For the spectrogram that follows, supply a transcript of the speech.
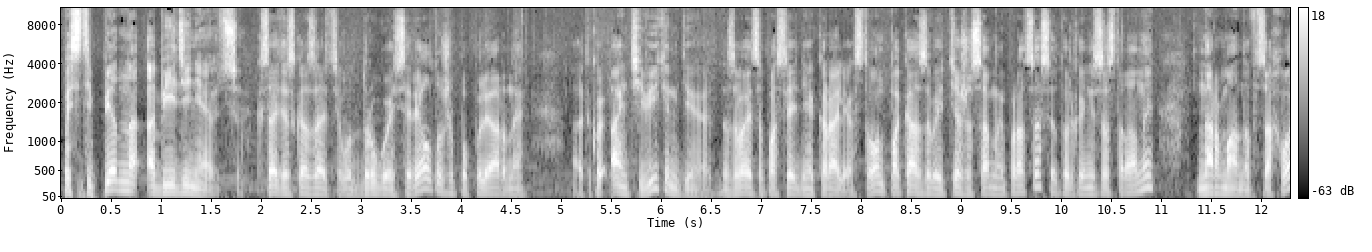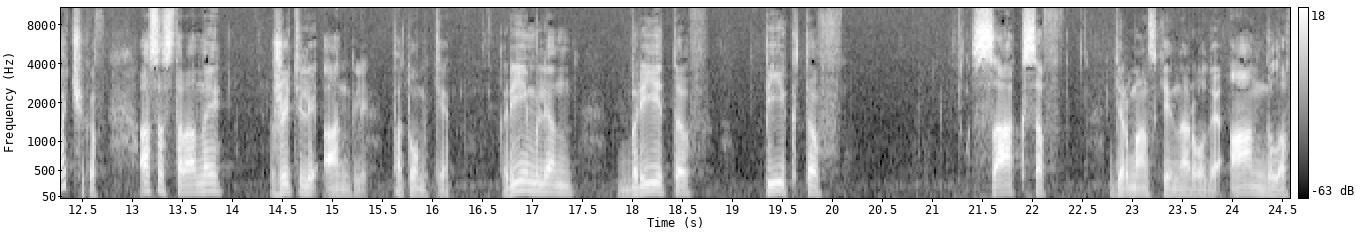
постепенно объединяются. Кстати сказать, вот другой сериал тоже популярный, а, такой антивикинги, это называется «Последнее королевство». Он показывает те же самые процессы, только не со стороны норманов-захватчиков, а со стороны жителей Англии, потомки римлян, бритов, пиктов, саксов, германские народы, англов,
